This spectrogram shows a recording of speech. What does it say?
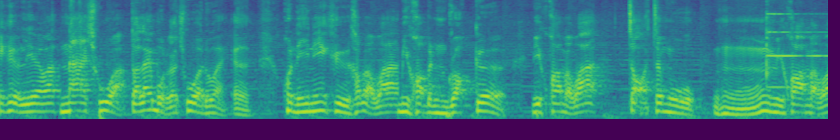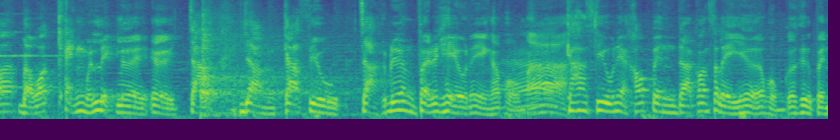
นี่คือเรียกว่าหน้าชั่ว ตอนแรกบทก็ชั่วด้วยเออคนนี้นี่คือเขาแบบว่ามีความเป็นร็อกเกอร์มีความแบบว่าเจาะจมูกอื้อหือมีความแบบว่าแบบว่าแข็งเหมือนเหล็กเลย เออจากอย่างกาซิล จากเรื่อง Fairy Tail นั่นเองครับผมอ่าอ่ากาซิลเนี่ยเขาเป็นดราก้อนสเลเยอร์ครับผมก็คือเป็น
